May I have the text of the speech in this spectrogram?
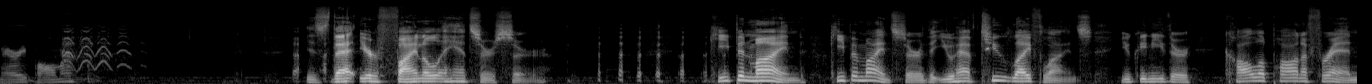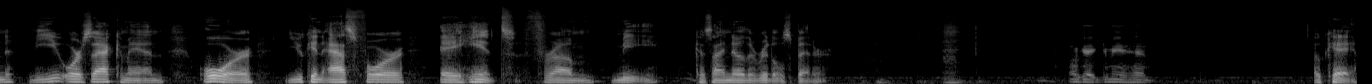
Mary Palmer. Is that your final answer, sir? keep in mind, keep in mind, sir, that you have two lifelines. You can either call upon a friend, me or Zachman, or you can ask for a hint from me, because I know the riddles better. Okay, give me a hint. Okay.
